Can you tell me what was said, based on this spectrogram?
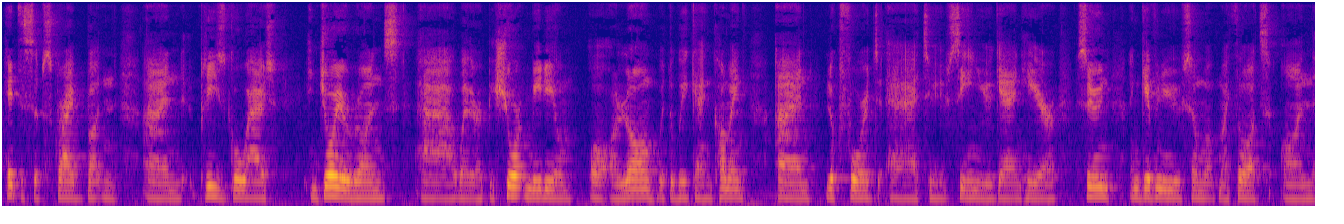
hit the subscribe button, and please go out, enjoy your runs, uh, whether it be short, medium, or, or, long with the weekend coming. And look forward uh, to seeing you again here soon and giving you some of my thoughts on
